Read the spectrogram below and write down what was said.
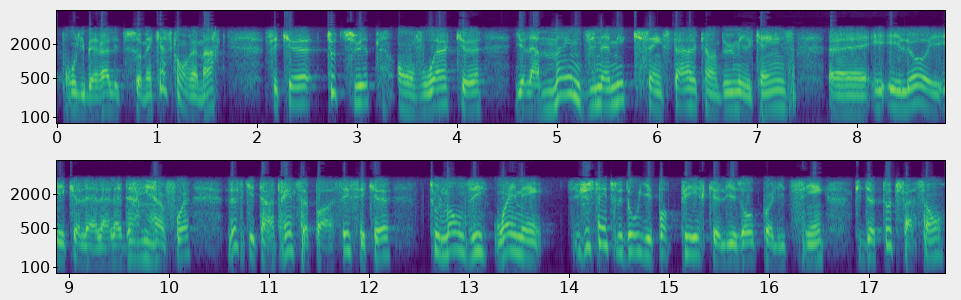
pro-libéral et tout ça, mais qu'est-ce qu'on remarque? C'est que tout de suite, on voit qu'il y a la même dynamique qui s'installe qu'en 2015 euh, et, là et, que la, la, dernière fois, là, ce qui est en train de se passer, c'est que tout le monde dit ouais, mais Justin Trudeau, il est pas pire que les autres politiciens. Puis de toute façon,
